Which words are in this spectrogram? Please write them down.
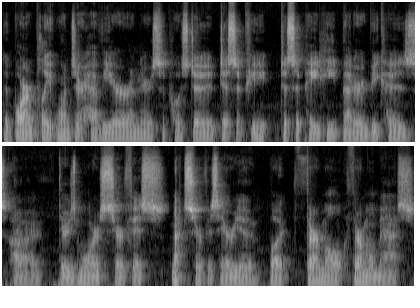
The bar and plate ones are heavier and they're supposed to dissipate dissipate heat better because uh, there's more surface, not surface area, but thermal thermal mass.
